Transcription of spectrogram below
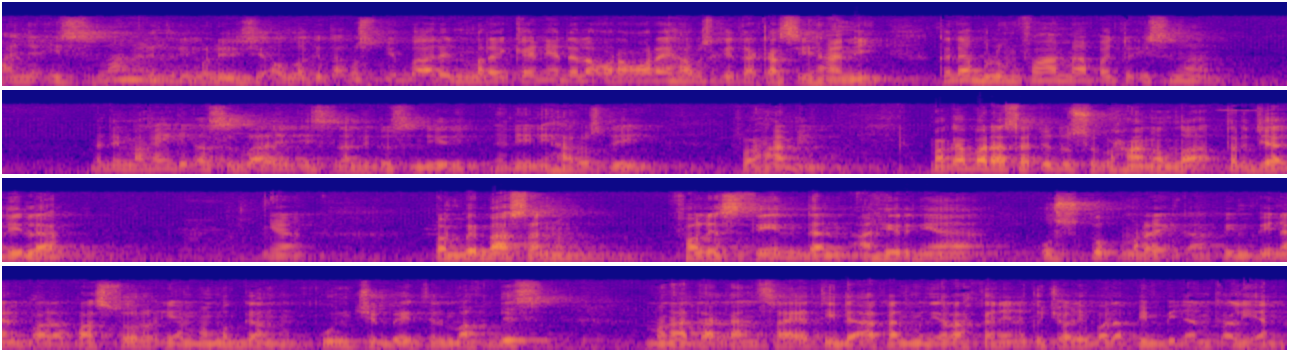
Hanya Islam yang diterima di sisi Allah. Kita harus nyebarin. Mereka ini adalah orang-orang yang harus kita kasihani. Karena belum paham apa itu Islam. Jadi makanya kita sebarin Islam itu sendiri. Jadi ini harus difahamin. Maka pada saat itu subhanallah terjadilah ya pembebasan Palestina dan akhirnya uskup mereka, pimpinan para pastor yang memegang kunci Baitul Maqdis mengatakan saya tidak akan menyerahkan ini kecuali pada pimpinan kalian.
